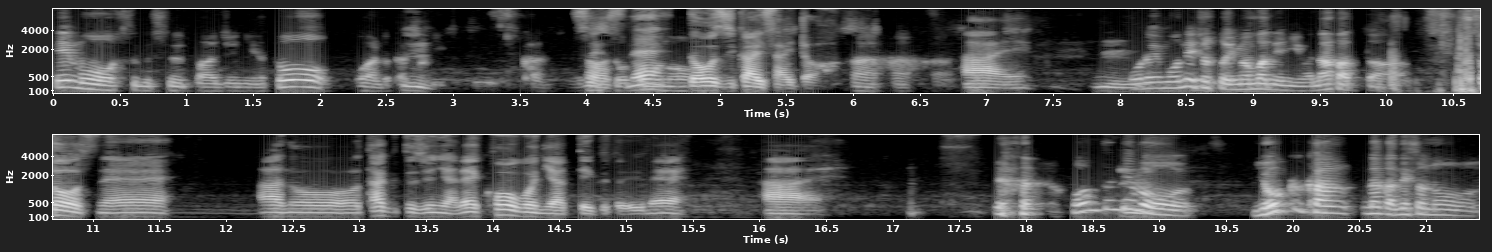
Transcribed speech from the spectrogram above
で、もうすぐスーパージュニアとワールドタッグリーグっていう感い。じそうです怒ね。同時開催と。はいはいはいはい。うん、これもね、ちょっと今までにはなかった。そうですね。あのー、タッグとジュニアね、交互にやっていくというね。はい。本当にでも、よくかん、なんかね、その、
